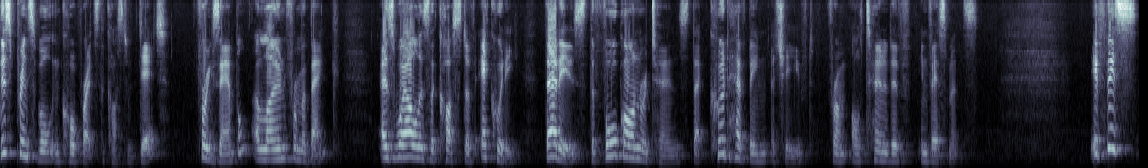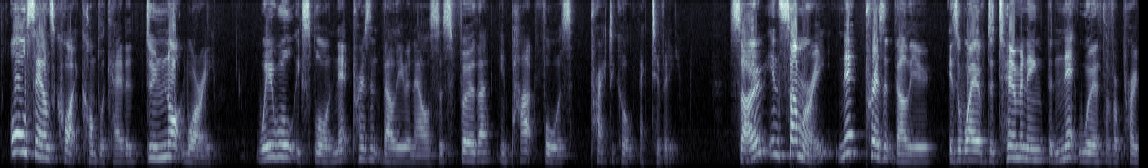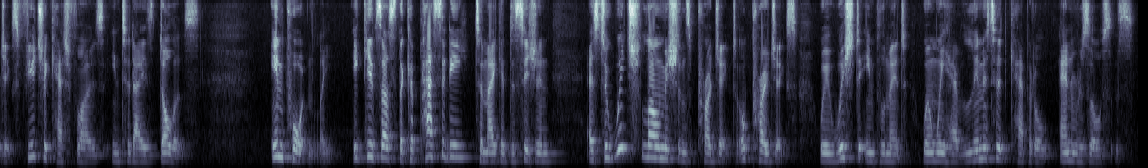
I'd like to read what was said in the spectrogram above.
This principle incorporates the cost of debt, for example, a loan from a bank, as well as the cost of equity, that is, the foregone returns that could have been achieved from alternative investments. If this all sounds quite complicated, do not worry. We will explore net present value analysis further in Part 4's practical activity. So, in summary, net present value is a way of determining the net worth of a project's future cash flows in today's dollars. Importantly, it gives us the capacity to make a decision as to which low emissions project or projects we wish to implement when we have limited capital and resources.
